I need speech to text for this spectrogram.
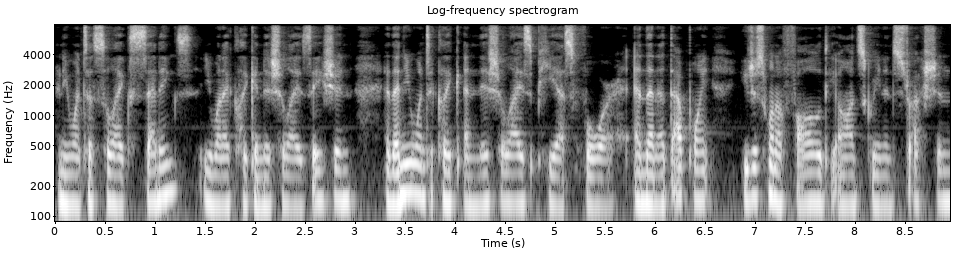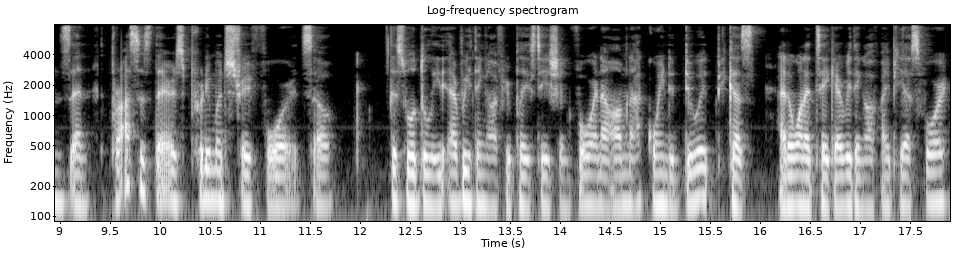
and you want to select settings. You want to click initialization and then you want to click initialize PS4. And then at that point, you just want to follow the on-screen instructions and the process there is pretty much straightforward. So this will delete everything off your PlayStation 4. Now I'm not going to do it because I don't want to take everything off my PS4.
